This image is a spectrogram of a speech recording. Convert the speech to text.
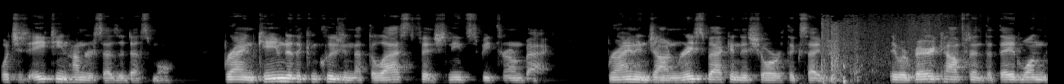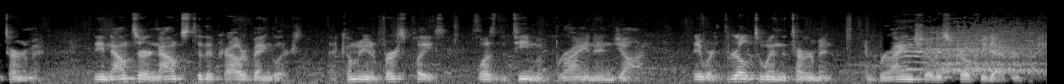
which is 18 hundredths as a decimal. Brian came to the conclusion that the last fish needs to be thrown back. Brian and John raced back into shore with excitement. They were very confident that they had won the tournament. The announcer announced to the crowd of anglers that coming in first place was the team of Brian and John. They were thrilled to win the tournament, and Brian showed his trophy to everybody.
